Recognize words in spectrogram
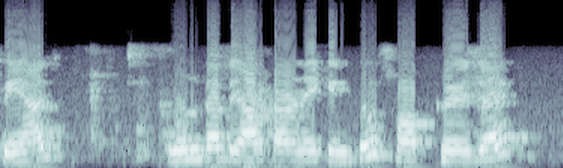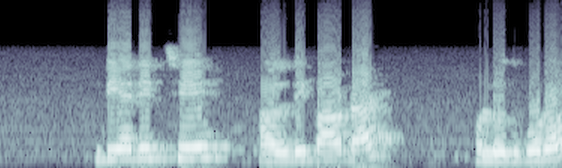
পেঁয়াজ। নুনটা দেওয়ার কারণে কিন্তু সফট হয়ে যায়। দিয়ে দিচ্ছি হলদি পাউডার হলুদ গুঁড়ো।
